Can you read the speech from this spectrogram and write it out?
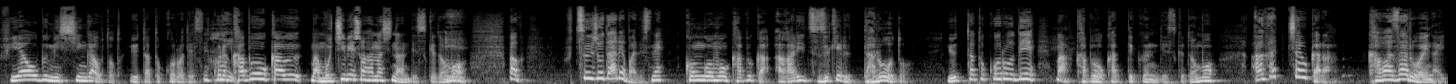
Fear of Missing Out といったところですね。これ株を買う、まあ、モチベーションの話なんですけども、まあ、普通上であればですね、今後も株価上がり続けるだろうと言ったところで、まあ、株を買っていくんですけども、上がっちゃうから買わざるを得ない。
